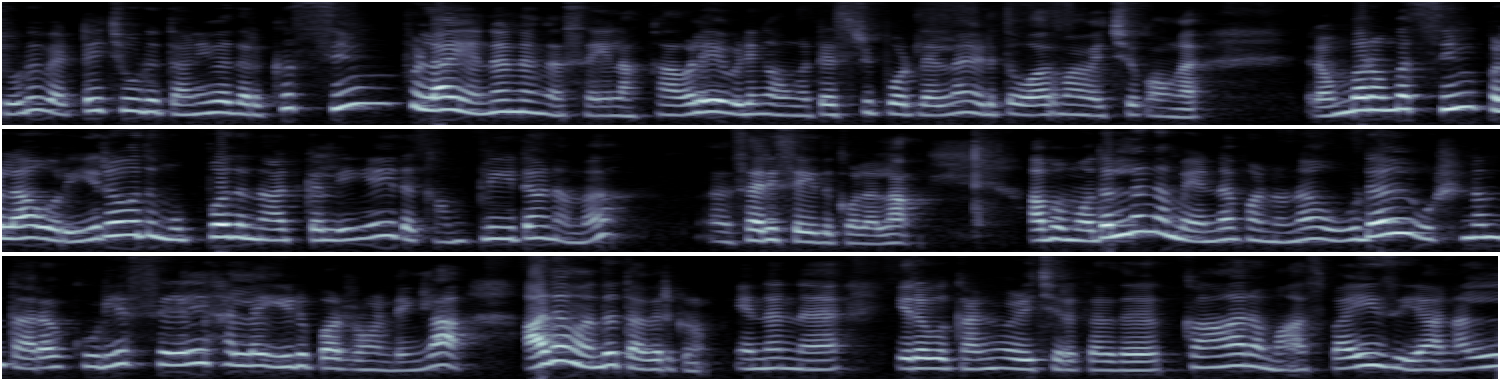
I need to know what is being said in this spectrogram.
சூடு வெட்டைச்சூடு தணிவதற்கு சிம்பிளாக என்னென்னங்க செய்யலாம்? கவலையை விடுங்க. உங்கள் டெஸ்ட் ரிப்போர்ட்ல எல்லாம் எடுத்து ஓரமாக வச்சுக்கோங்க. ரொம்ப ரொம்ப சிம்பிளாக ஒரு இருபது முப்பது நாட்கள்லேயே இதை கம்ப்ளீட்டாக நம்ம சரி செய்து கொள்ளலாம். அப்போ முதல்ல நம்ம என்ன பண்ணணும்னா உடல் உஷ்ணம் தரக்கூடிய செயல்களில் ஈடுபடுறோம் இல்லைங்களா? அதை வந்து தவிர்க்கணும். என்னென்ன? இரவு கண் விழிச்சிருக்கிறது காரமாக ஸ்பைசியாக நல்ல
